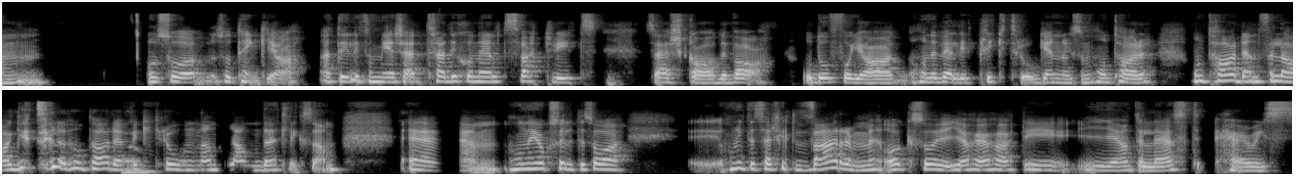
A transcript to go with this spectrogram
Um, och så, så tänker jag att det är liksom mer så här traditionellt svartvitt, så här ska det vara. Och då får jag, hon är väldigt plikttrogen, liksom, hon, tar, hon tar den för laget, eller hon tar den för kronan, landet. Liksom. Um, hon är också lite så, hon är inte särskilt varm. Och så, jag har hört i, jag har inte läst Harrys,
